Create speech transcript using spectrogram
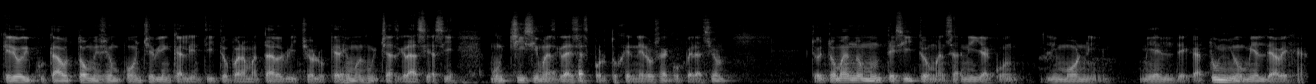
querido diputado, tómese un ponche bien calientito para matar al bicho, lo queremos, muchas gracias y muchísimas gracias por tu generosa cooperación. Estoy tomándome un tecito de manzanilla con limón y miel de gatuño, miel de abeja.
